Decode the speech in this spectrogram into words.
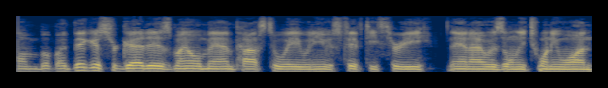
Um, but my biggest regret is my old man passed away when he was 53, and I was only 21.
